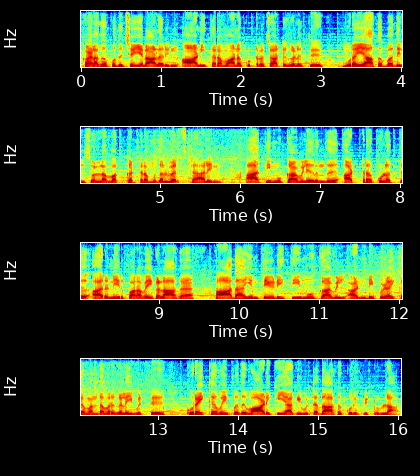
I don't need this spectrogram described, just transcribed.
கழக பொதுச் செயலாளரின் ஆணித்தரமான குற்றச்சாட்டுகளுக்கு முறையாக பதில் சொல்ல வக்கற்ற முதல்வர் ஸ்டாலின் அதிமுகவிலிருந்து அற்ற குளத்து அருநீர் பறவைகளாக ஆதாயம் தேடி திமுகவில் அண்டி பிழைக்க வந்தவர்களை விட்டு குறைக்க வைப்பது வாடிக்கையாகிவிட்டதாக குறிப்பிட்டுள்ளார்.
